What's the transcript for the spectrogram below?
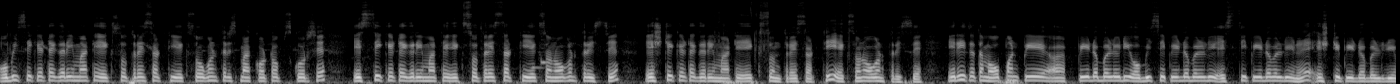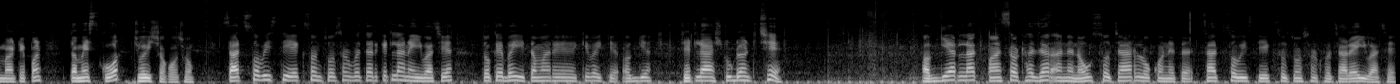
ઓબીસી કેટેગરી માટે એકસો ત્રેસઠથી એકસો ઓગણત્રીસમાં કટ ઓફ સ્કોર છે. એસસી કેટેગરી માટે એકસો ત્રેસઠથી એકસો ઓગણત્રીસ છે. એસટી કેટેગરી માટે એકસો ત્રેસઠથી એકસો ઓગણત્રીસ છે. એ રીતે તમે open P PWD OBC PWD SC PWD અને એસટી પીડબલ્યુડી માટે પણ તમે સ્કોર જોઈ શકો છો. સાતસો વીસથી એકસો ચોસઠ હજાર કેટલાના આવ્યા છે? તો કે ભાઈ તમારે કહેવાય કે અગિયાર જેટલા સ્ટુડન્ટ છે અગિયાર લાખ પાસઠ હજાર અને નવસો ચાર લોકોને સાતસો વીસથી એકસો ચોસઠ હજાર આવ્યા છે.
